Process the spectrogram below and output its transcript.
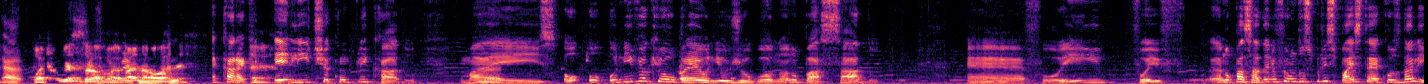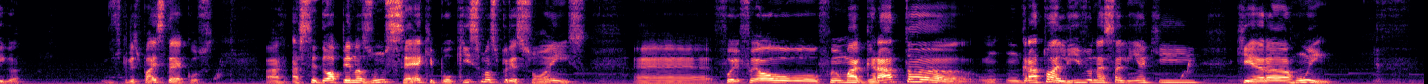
É, Pode começar, vai, vai na ordem. É, cara, é que É. elite é complicado. Mas o, o, o nível que o Brian O'Neill jogou no ano passado é, foi, foi. Ano passado ele foi um dos principais tackles da liga. Um dos principais tackles. A- a- Cedeu apenas um sec, pouquíssimas pressões. É, foi, foi, ao- foi uma grata. Um, um grato alívio nessa linha que, que era ruim.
